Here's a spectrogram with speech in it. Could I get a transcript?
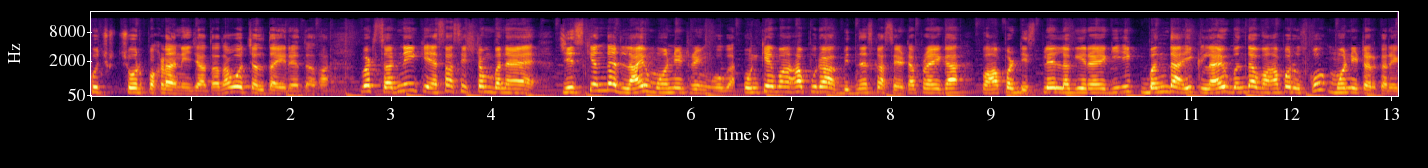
कुछ चोर पकड़ा नहीं जाता था वो चलता ही रहता था। बट सर ने एक ऐसा सिस्टम बनाया है जिसके अंदर लाइव मॉनिटरिंग होगा। उनके वहाँ पूरा बिज़नेस का सेटअप रहेगा वहाँ पर डिस्प्ले लगी रहेगी एक बंदा एक लाइव बंदा वहाँ पर उसको मॉनिटर करेगा।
